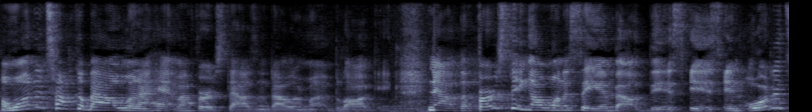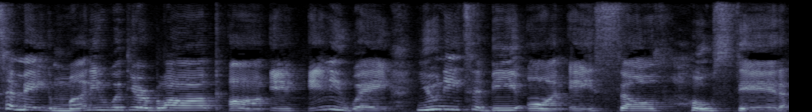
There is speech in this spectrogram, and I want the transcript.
I want to talk about when I had my first thousand dollar month blogging. Now, the first thing I want to say about this is in order to make money with your blog um, in any way, you need to be on a self-hosted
